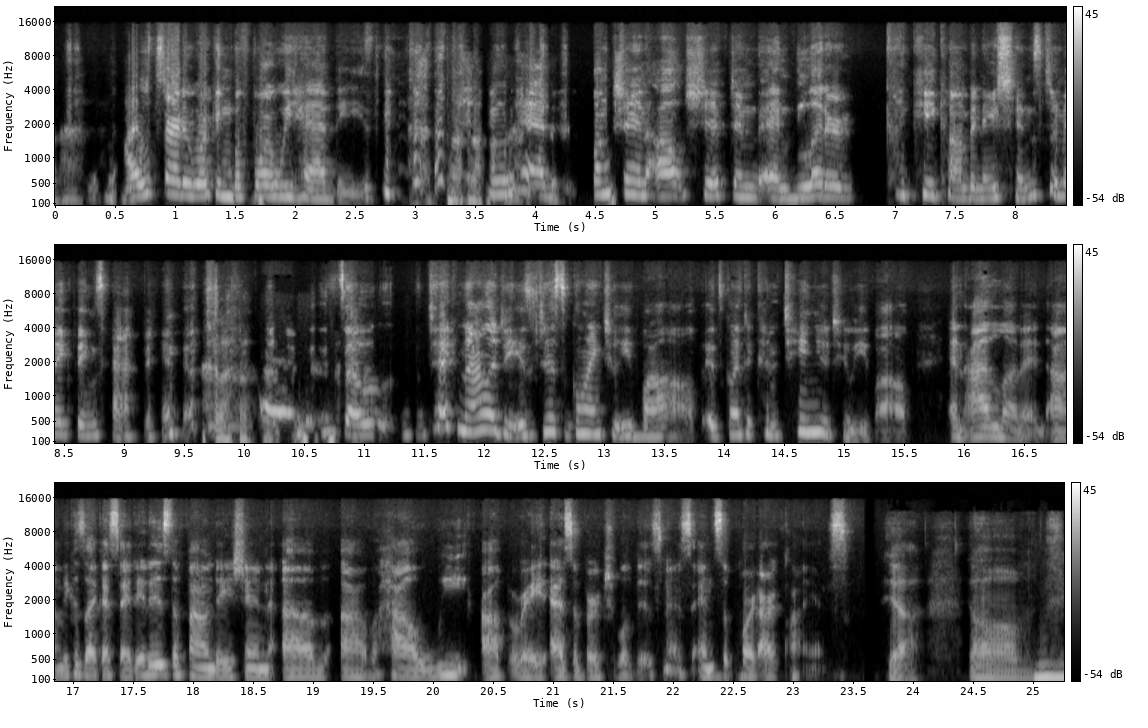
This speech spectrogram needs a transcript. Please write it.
i started working before we had these and we had function alt shift and and letter key combinations to make things happen. um, so technology is just going to evolve. It's going to continue to evolve. And I love it um, because, like I said, it is the foundation of uh, how we operate as a virtual business and support our clients. Yeah. Um, mm-hmm.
